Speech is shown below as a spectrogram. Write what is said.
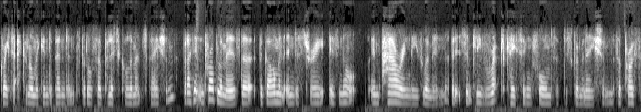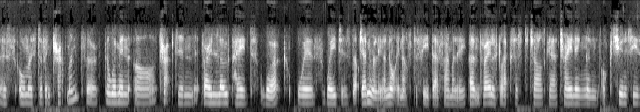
greater economic independence, but also political emancipation. But I think the problem is that the garment industry is not empowering these women, but it's simply replicating forms of discrimination. It's a process almost of entrapment. So the women are trapped in very low paid work with wages that generally are not enough to feed their family and very little access to childcare, training and opportunities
